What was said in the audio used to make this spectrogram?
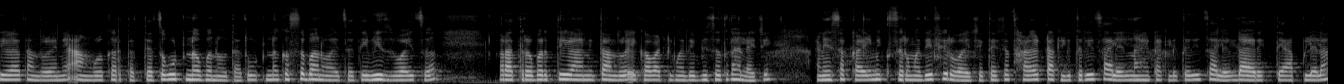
तिळा तांदूळाने आंघोळ करतात. त्याचं उठणं बनवतात. उठणं कसं बनवायचं ते भिजवायचं. रात्रभर तीळ आणि तांदूळ एका वाटीमध्ये भिजत घालायचे आणि सकाळी मिक्सरमध्ये फिरवायचे. त्याच्यात हळद टाकली तरी चालेल नाही टाकली तरी चालेल. डायरेक्ट ते आपल्याला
